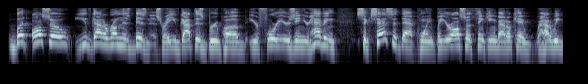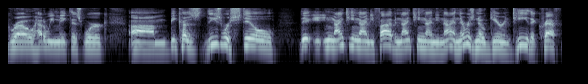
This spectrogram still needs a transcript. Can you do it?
but also, you've got to run this business, right? You've got this brew pub. You're four years in. You're having success at that point, but you're also thinking about okay, how do we grow? How do we make this work? Um, because these were still in 1995 and 1999. There was no guarantee that craft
